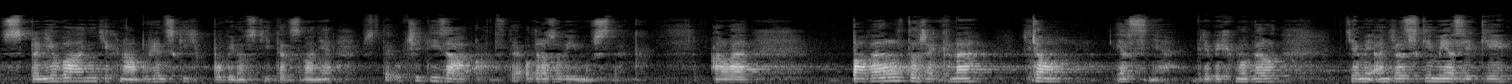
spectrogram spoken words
splňování těch náboženských povinností, takzvaně, to je určitý základ, to je odrazový můstek. Ale Pavel to řekne, no jasně, kdybych mluvil těmi andělskými jazyky,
